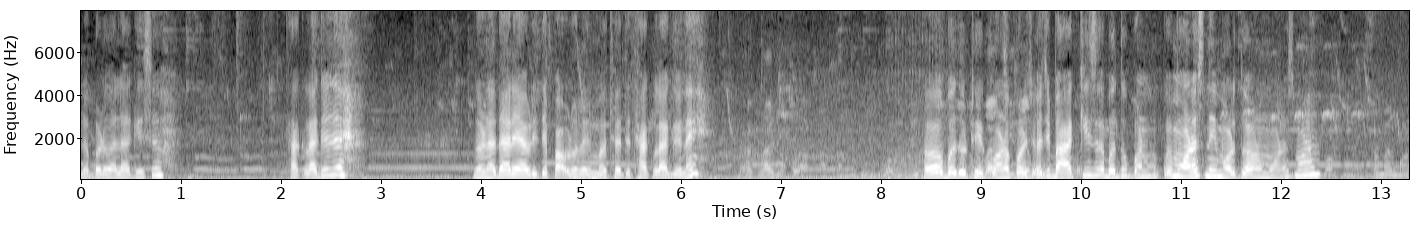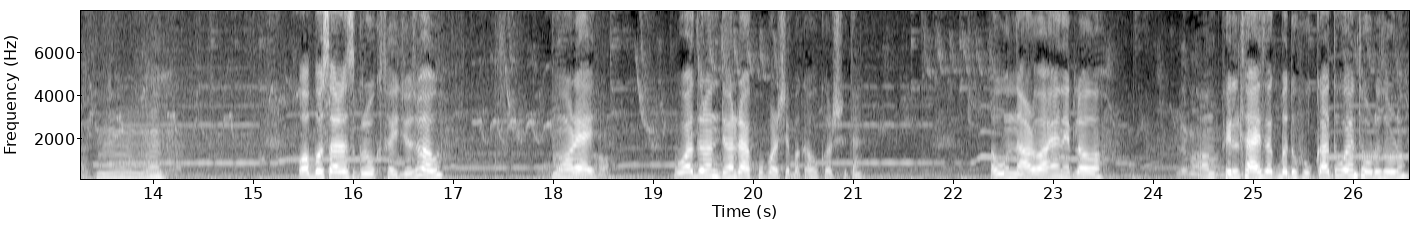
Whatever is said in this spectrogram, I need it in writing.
લબડવા લાગી છે. થાક લાગ્યો છે? ઘણા દારે આવી રીતે પાવડો લઈને મથે થાક લાગ્યો નહીં? હા બધું ઠેકવાનું પડશે હજી બાકી છે બધું પણ કોઈ માણસ નહીં મળતું આપણું માણસ મળે હમ. બહુ સરસ ગ્રોથ થઈ ગયો છો આવું. મોડે આવી વોદરાનું ધ્યાન રાખવું પડશે બકા, શું કરશું ત્યાં આવું ઉનાળો આવે ને એટલે આમ ફીલ થાય છે બધું હુકાતું હોય ને થોડું થોડું,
